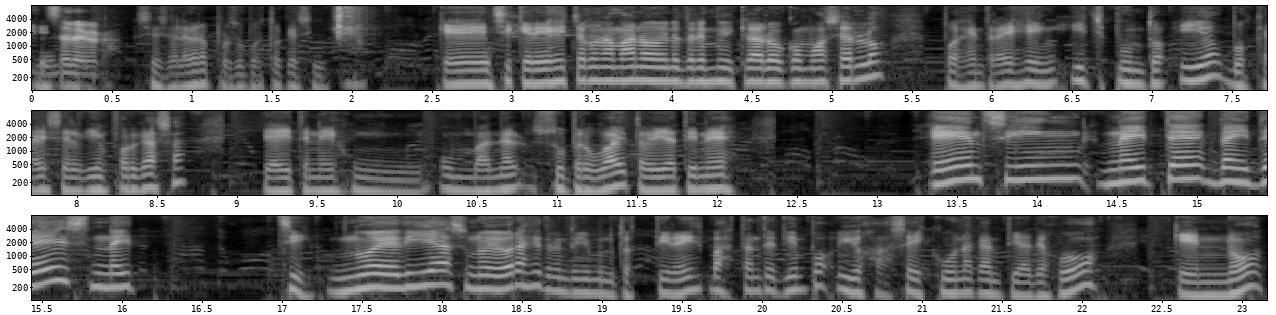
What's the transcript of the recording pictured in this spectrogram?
Se celebra. Se celebra, por supuesto que sí. Que si queréis echar una mano y no tenéis muy claro cómo hacerlo, pues entráis en itch.io, buscáis el Game for Gaza y ahí tenéis un, un banner super guay. Todavía tiene Ensign, Night, Night Days, Night. Sí, 9 días, 9 horas y 31 minutos. Tenéis bastante tiempo y os hacéis con una cantidad de juegos que no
